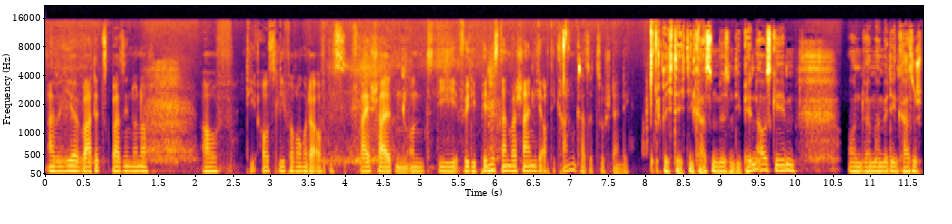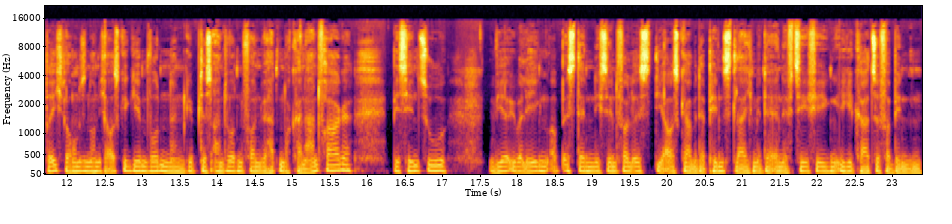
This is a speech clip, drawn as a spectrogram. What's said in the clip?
also hier wartet es quasi nur noch auf die Auslieferung oder auf das Freischalten und die für die PIN ist dann wahrscheinlich auch die Krankenkasse zuständig. Richtig, die Kassen müssen die PIN ausgeben und wenn man mit den Kassen spricht, warum sie noch nicht ausgegeben wurden, dann gibt es Antworten von, wir hatten noch keine Anfrage, bis hin zu, wir überlegen, ob es denn nicht sinnvoll ist, die Ausgabe der PINs gleich mit der NFC-fähigen IGK zu verbinden.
